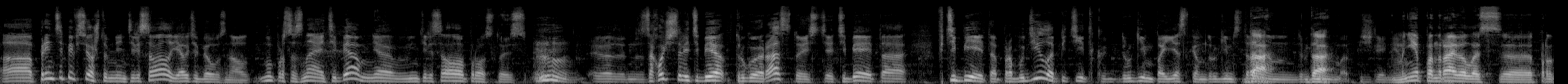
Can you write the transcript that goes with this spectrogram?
А, в принципе, все, что меня интересовало, я у тебя узнал. Ну, просто зная тебя, меня интересовал вопрос. То есть, э, захочется ли тебе в другой раз, то есть, э, тебе это, в тебе это пробудило аппетит к другим поездкам, другим странам, другим да. впечатлениям? Мне понравилось, э, про-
